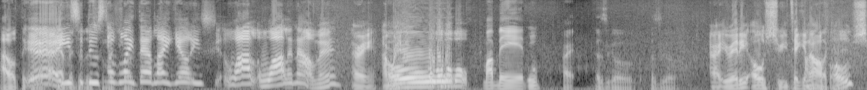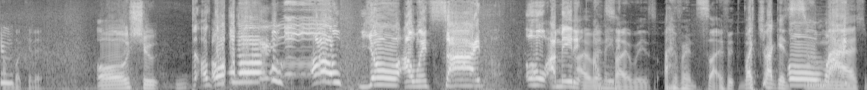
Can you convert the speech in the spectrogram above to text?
I don't think. Yeah, he used to do this to my stuff like that. Like, yo, he's wild, wilding out, man. All right, I'm Oh, ready. Whoa, whoa, whoa. my bad. Oop. Let's go. Let's go. All right, you ready? Oh shoot, you taking I'm off? Oh it. I'm shoot! bucking it. Oh shoot! Oh, oh, yo, I went side. Oh, I made it. I went it. sideways. I went sideways. My truck is Oh my- smashed,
